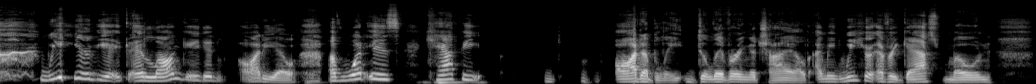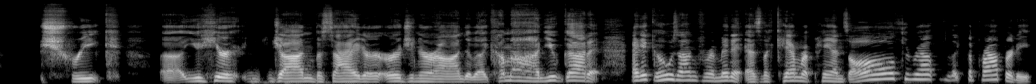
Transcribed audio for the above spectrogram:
we hear the elongated audio of what is Kathy audibly delivering a child. I mean, we hear every gasp, moan, shriek. Uh, you hear John beside her urging her on to be like, "Come on, you got it!" And it goes on for a minute as the camera pans all throughout like the property,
